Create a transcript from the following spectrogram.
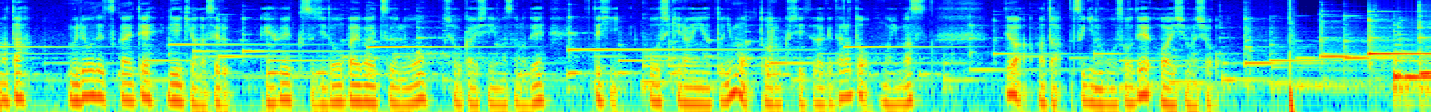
また無料で使えて利益を出せる FX 自動売買ツールを紹介していますので是非公式 LINE アットにも登録していただけたらと思います。ではまた次の放送でお会いしましょう。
